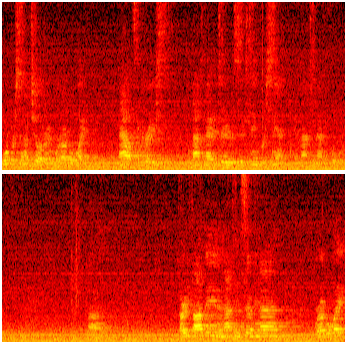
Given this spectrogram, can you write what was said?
4% of children were overweight. Now it's increased 1982 to 16% in 1994. Um, 35 million in 1979 were overweight.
